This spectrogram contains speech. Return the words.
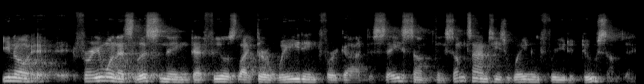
You know, it- it- for anyone that's listening that feels like they're waiting for God to say something, sometimes He's waiting for you to do something.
